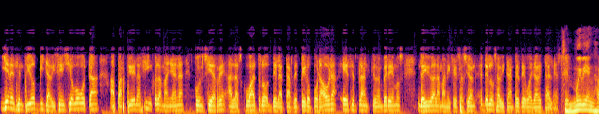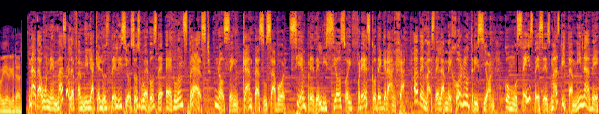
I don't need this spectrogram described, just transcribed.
y en el sentido Villavicencio-Bogotá a partir de las 5 de la mañana con cierre a las 4 de la tarde. Pero por ahora ese plan que hoy veremos debido a la manifestación de los habitantes de Guayabetal. Sí, muy bien, Javier, gracias. Nada une más a la familia que los deliciosos huevos de Eggland's Best. Nos encanta su sabor, siempre delicioso y fresco de granja. Además de la mejor nutrición, como 6 veces más vitamina D,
